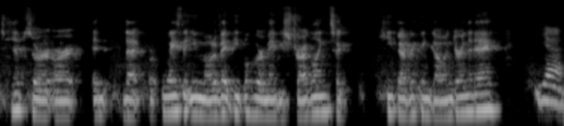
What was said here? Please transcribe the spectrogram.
tips or or that or ways that you motivate people who are maybe struggling to keep everything going during the day? Yeah,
